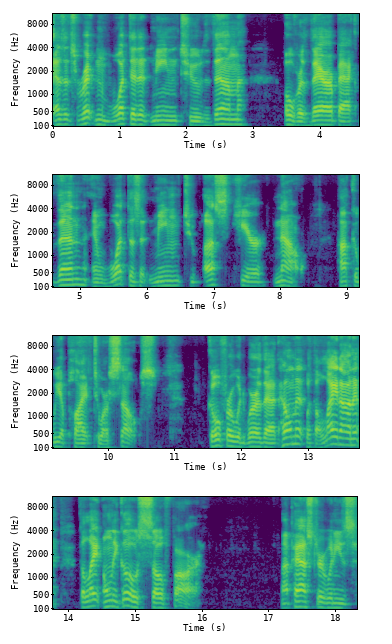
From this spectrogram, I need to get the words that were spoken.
as it's written, what did it mean to them over there back then? And what does it mean to us here now? How can we apply it to ourselves? Gopher would wear that helmet with a light on it. The light only goes so far. My pastor, when he's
